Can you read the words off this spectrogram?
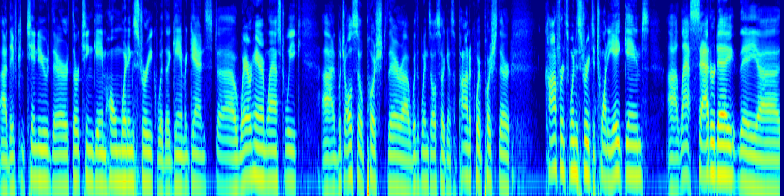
Uh, they've continued their 13 game home winning streak with a game against uh, Wareham last week, uh, which also pushed their, uh, with wins also against Apponequet, pushed their conference win streak to 28 games. Uh, last Saturday, they uh,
